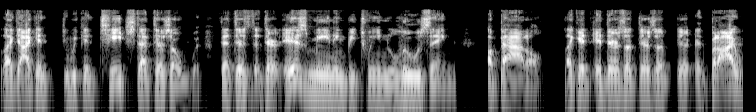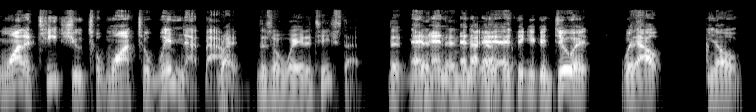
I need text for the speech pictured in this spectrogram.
like i can we can teach that there's a that there's that there is meaning between losing a battle like it, it there's a there's a there, but i want to teach you to want to win that battle Right. There's a way to teach that. That and and and, I, yeah. and I think you can do it without you know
